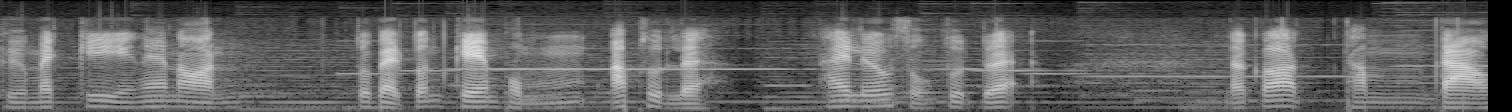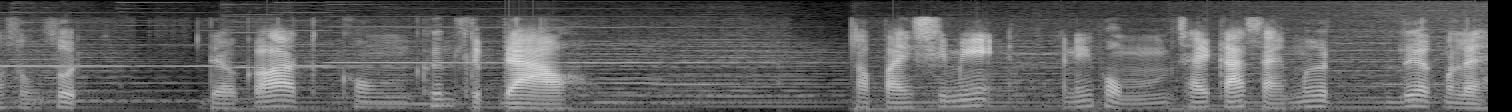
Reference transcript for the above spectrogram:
คือแม็กกี้แน่นอน ตัวแบกต้นเกมผมอัพสุดเลย ให้เลเวลสูงสุดด้วย แล้วก็ทำดาวสูงสุด เดี๋ยวก็คงขึ้น 10 ดาว ต่อไปชิมิ อันนี้ผมใช้การ์ดแสงมืดเลือกมาเลย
